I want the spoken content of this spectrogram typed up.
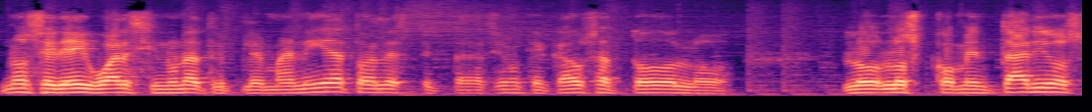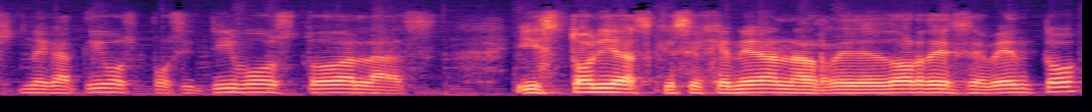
no sería igual sin una triple manía, toda la expectación que causa, todos lo, los comentarios negativos, positivos, todas las historias que se generan alrededor de ese evento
